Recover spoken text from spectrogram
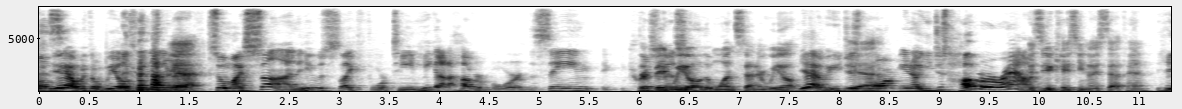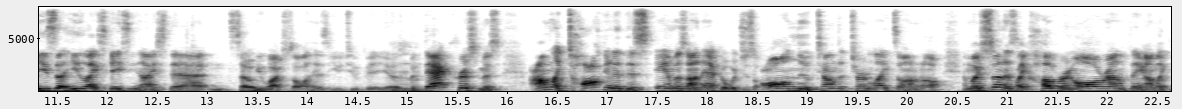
wheels? Yeah, with the wheels in there. Yeah. So my son, he was like 14. He got a hoverboard the same Christmas. The big wheel, the one center wheel. Yeah, where you just Yeah. walk. You know, you just hover around. Is he a Casey Neistat fan? He's uh, he likes Casey Neistat, and so he watches all his YouTube videos. Mhm. But that Christmas, I'm like talking to this Amazon Echo, which is all new, telling to turn lights on and off, and my son is like hovering all around thing. I'm like,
